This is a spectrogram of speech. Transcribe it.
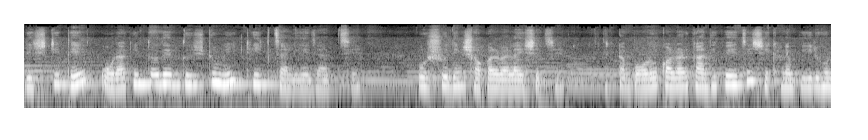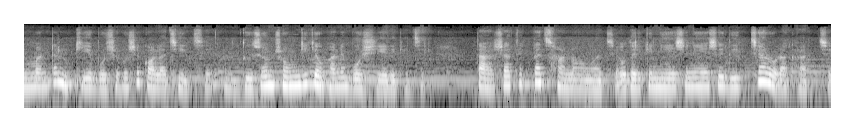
বৃষ্টিতে ওরা কিন্তু ওদের দুষ্টুমি ঠিক চালিয়ে যাচ্ছে। পরশু দিন সকালবেলা এসেছে। একটা বড় কলার কাঁধি পেয়েছে, সেখানে বীর হনুমানটা লুকিয়ে বসে বসে কলা ছিঁড়ছে আর দুজন সঙ্গীকে ওখানে বসিয়ে রেখেছে। তার সাথে একটা ছানাও আছে, ওদেরকে নিয়ে এসে নিয়ে এসে দিচ্ছে আর ওরা খাচ্ছে।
